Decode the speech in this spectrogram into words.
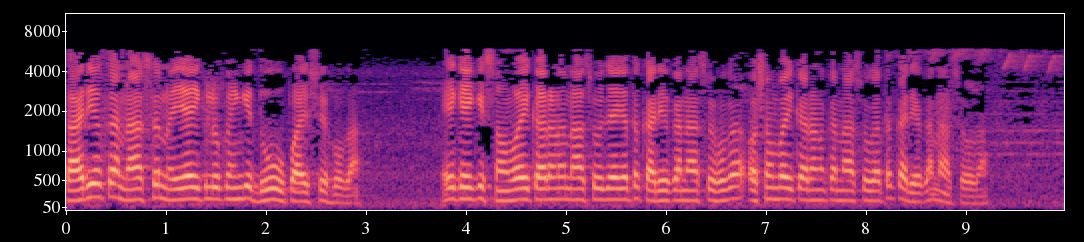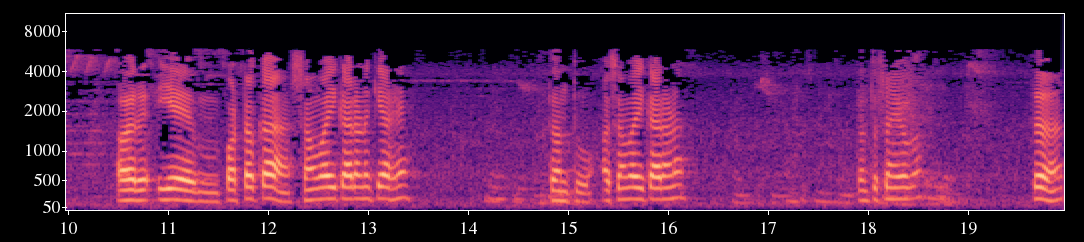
कार्य का नाश न्यायिक लोग कहेंगे दो उपाय से होगा। एक है कि समवाय कारण नाश हो जाएगा तो कार्य का नाश होगा, असमवाय कारण का नाश होगा तो कार्य का नाश होगा। और ये पट का समवाय कारण क्या है? तंतु। असमवाय कारण? तंतु संयोग। तो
